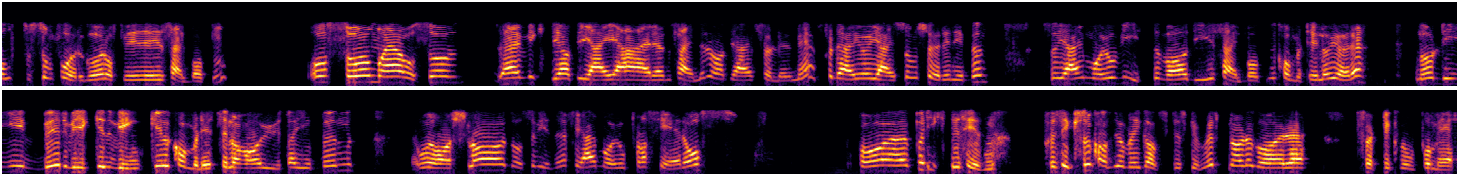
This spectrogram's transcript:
alt som foregår oppe i seilbåten. Og så må jeg også Det er viktig at jeg er en seiler, og at jeg følger med. For det er jo jeg som kjører ribben. Så jeg må jo vite hva de seilbåtene kommer til å gjøre. Når de jibber, hvilken vinkel kommer de til å ha ut av jibben, og hva slag osv. For jeg må jo plassere oss på, på riktig siden. Hvis ikke så kan det jo bli ganske skummelt når det går eh, 40 knop og mer.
